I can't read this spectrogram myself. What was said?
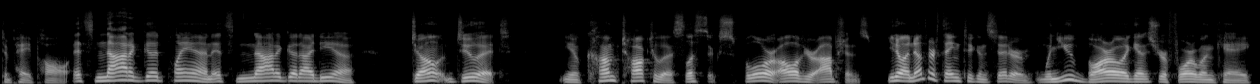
to pay Paul. It's not a good plan. It's not a good idea. Don't do it. You know, come talk to us. Let's explore all of your options. You know, another thing to consider when you borrow against your 401k,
